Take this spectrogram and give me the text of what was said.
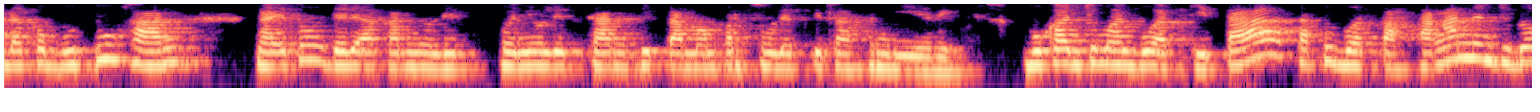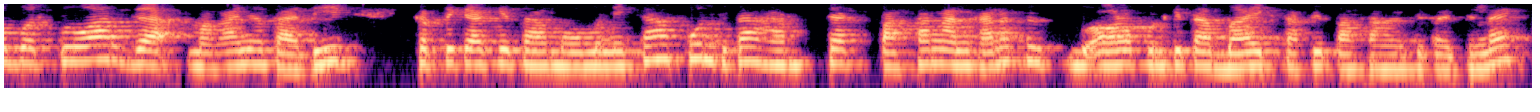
ada kebutuhan, nah itu jadi akan menyulit, menyulitkan kita, mempersulit kita sendiri. Bukan cuma buat kita, tapi buat pasangan dan juga buat keluarga. Makanya tadi ketika kita mau menikah pun kita harus cek pasangan karena walaupun kita baik tapi pasangan kita jelek,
